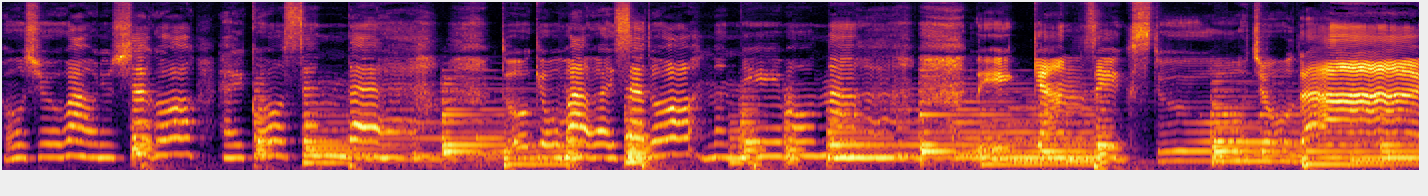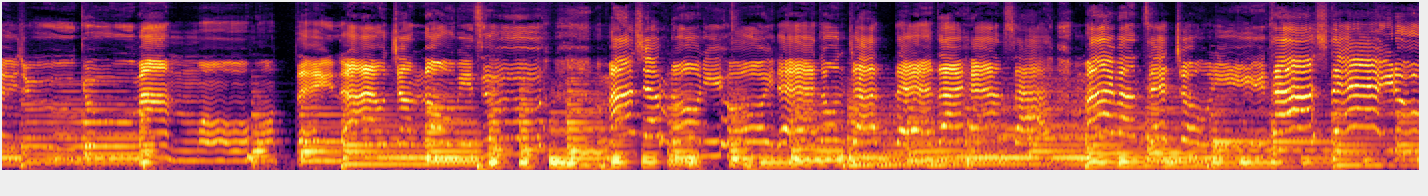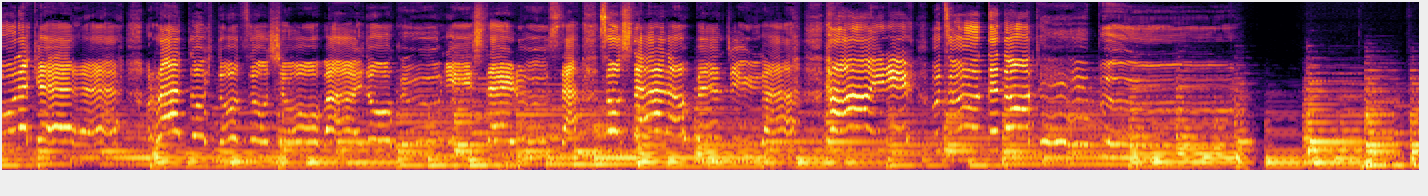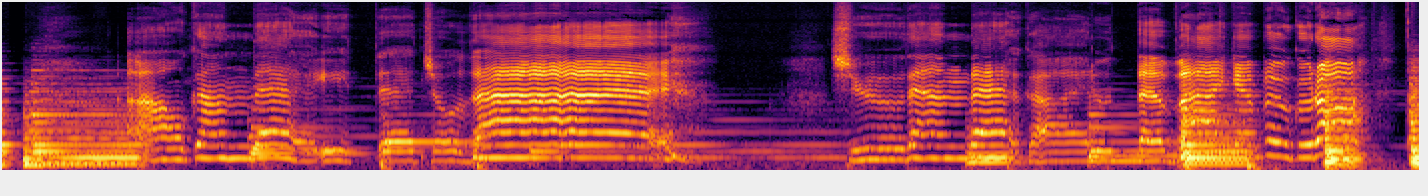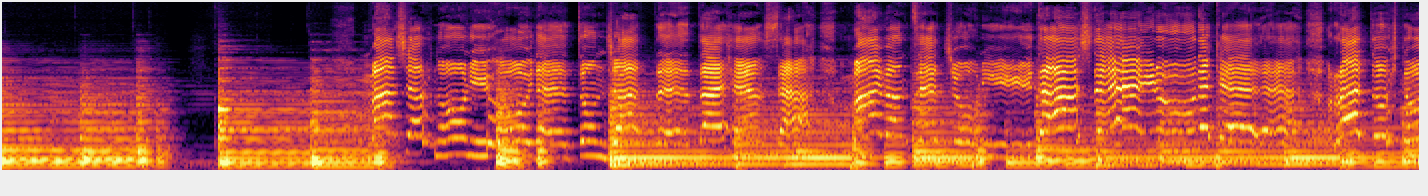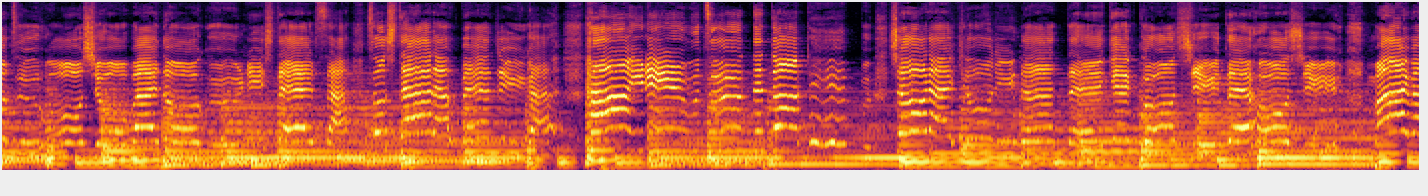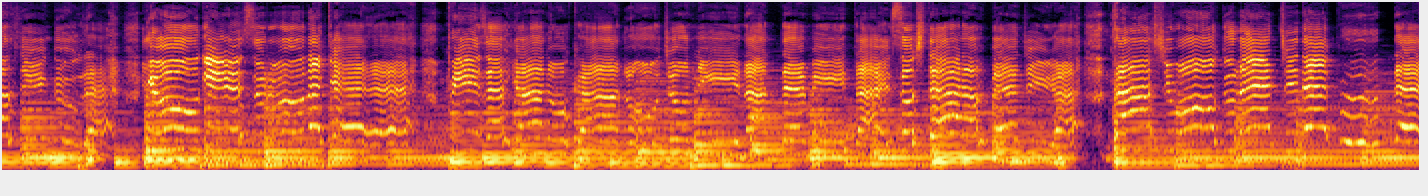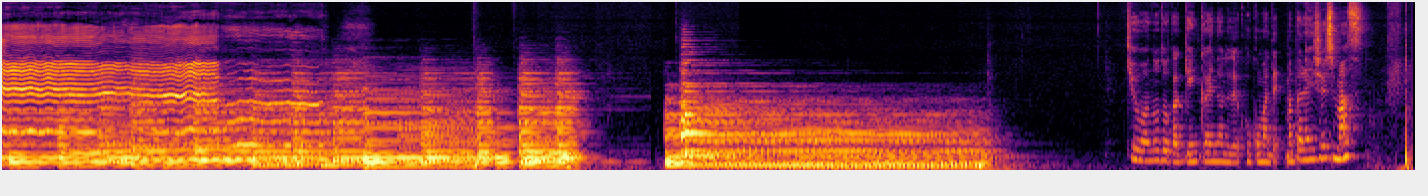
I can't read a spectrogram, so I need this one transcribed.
報酬は入社後平行線で。東京は愛せど何もな。い立憲62をちょうだい。19万も持っていない。一つを商売道具にしているさ。そしたらベンチが肺に移ってドリブ青かんでいってちょうだい。終電で帰るってバ me home. 今日は喉が限界なのでここまで。また練習します。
